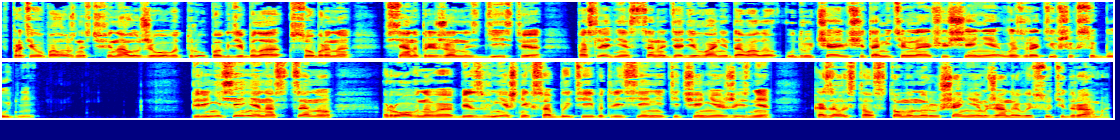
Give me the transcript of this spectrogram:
В противоположность финалу «Живого трупа», где была собрана вся напряженность действия, последняя сцена дяди Вани давала удручающе томительное ощущение возвратившихся будней. Перенесение на сцену ровного, без внешних событий и потрясений течения жизни казалось Толстому нарушением жанровой сути драмы.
